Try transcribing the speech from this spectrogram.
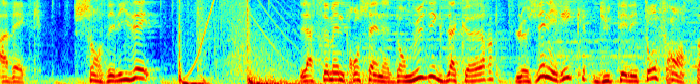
avec Champs-Élysées. La semaine prochaine dans Musique Zacker, le générique du Téléthon France.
